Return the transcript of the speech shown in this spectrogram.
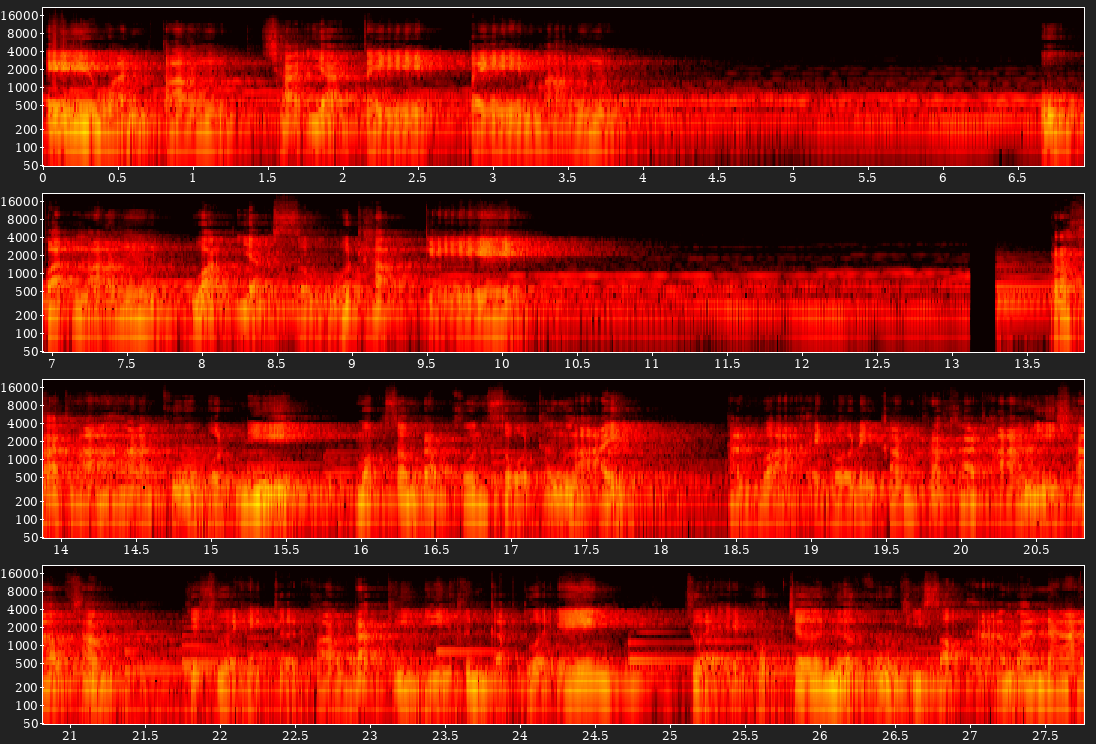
เอวันตังชะยะเตเปมัง ปลังวะยะโสทะเก พระคาถาหาคู่บทนี้เหมาะสำหรับคนโสดทั้งหลาย ท่านว่าให้บริกรรมพระคาถานี้เช้าค่ำจะช่วยให้เกิดความรักที่ดีขึ้นกับตัวเอง ช่วยให้พบเจอเนื้อคู่ที่เสาะหามานาน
